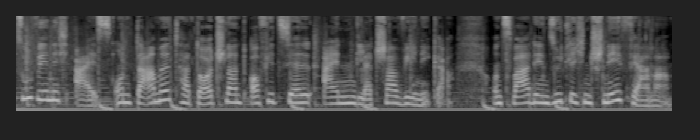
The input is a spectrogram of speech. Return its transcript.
Zu wenig Eis und damit hat Deutschland offiziell einen Gletscher weniger. Und zwar den südlichen Schneeferner.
